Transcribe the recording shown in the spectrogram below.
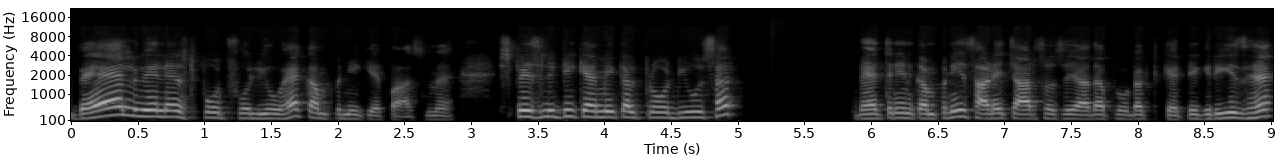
वेल वेलेंस्ड पोर्टफोलियो है कंपनी के पास में। स्पेशलिटी केमिकल प्रोड्यूसर बेहतरीन कंपनी साढ़े चार सौ से ज़्यादा प्रोडक्ट कैटेगरीज हैं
